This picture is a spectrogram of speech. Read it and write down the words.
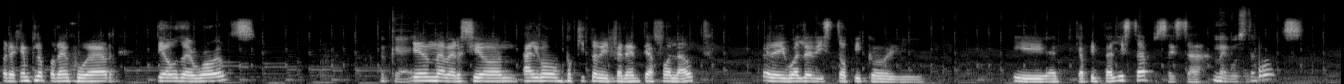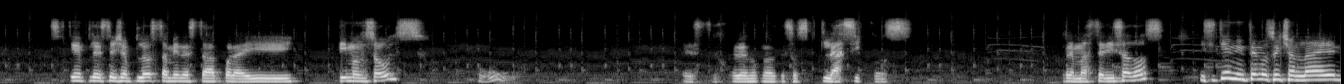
por ejemplo, pueden jugar The Other Worlds. Okay. Tiene una versión algo un poquito diferente a Fallout pero igual de distópico y, y capitalista, pues ahí está. Me gusta. Si tienen PlayStation Plus, también está por ahí Demon Souls. Uh. Este juego uno de esos clásicos remasterizados. Y si tienen Nintendo Switch Online,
